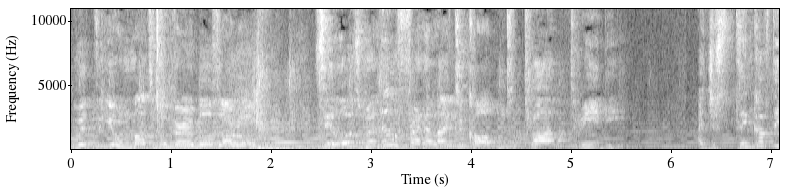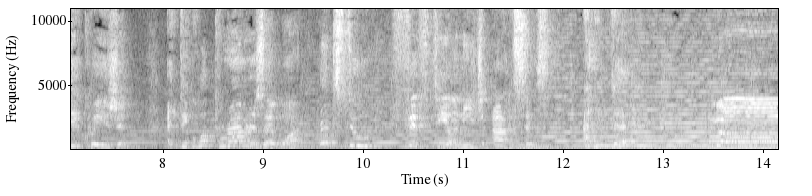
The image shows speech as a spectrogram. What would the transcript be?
with your multiple variables are over. Say hello to my little friend I like to call Plot 3D. I just think of the equation, I think what parameters I want. Let's do 50 on each axis. And there. No!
